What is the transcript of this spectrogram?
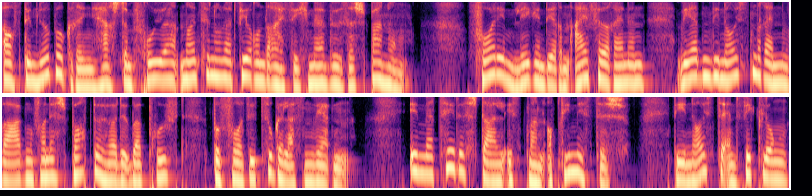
Auf dem Nürburgring herrscht im Frühjahr 1934 nervöse Spannung. Vor dem legendären Eifelrennen werden die neuesten Rennwagen von der Sportbehörde überprüft, bevor sie zugelassen werden. Im Mercedes-Stall ist man optimistisch. Die neueste Entwicklung,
